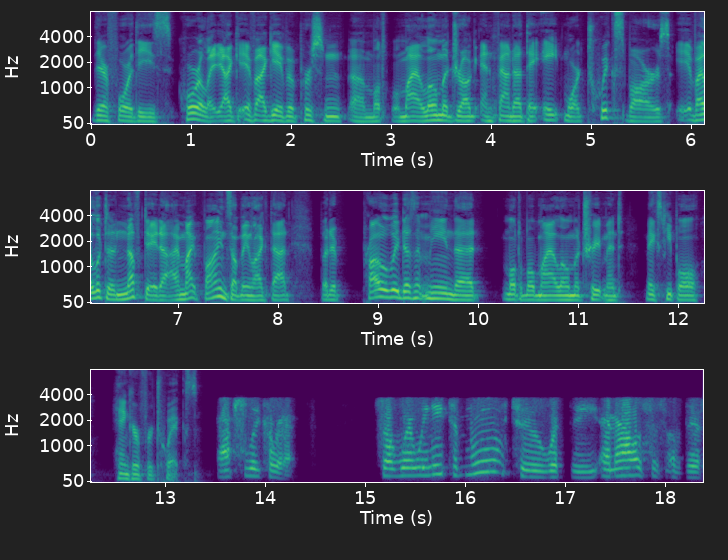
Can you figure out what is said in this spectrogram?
therefore these correlate. Like if I gave a person a multiple myeloma drug and found out they ate more Twix bars, if I looked at enough data, I might find something like that, but it probably doesn't mean that multiple myeloma treatment makes people hanker for Twix. Absolutely correct. So where we need to move to with the analysis of this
